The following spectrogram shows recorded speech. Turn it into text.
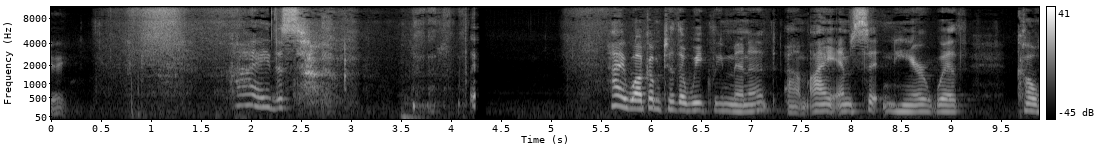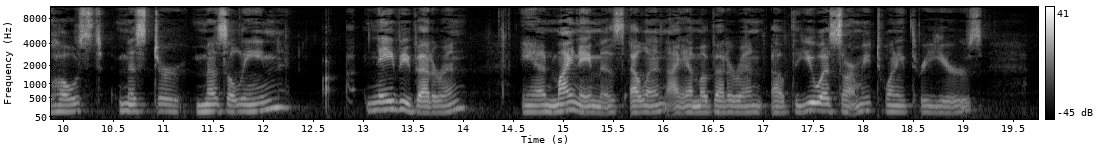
Okay. Hi, this. Hi, welcome to the Weekly Minute. Um, I am sitting here with co host Mr. Mezzaline, Navy veteran, and my name is Ellen. I am a veteran of the U.S. Army, 23 years,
